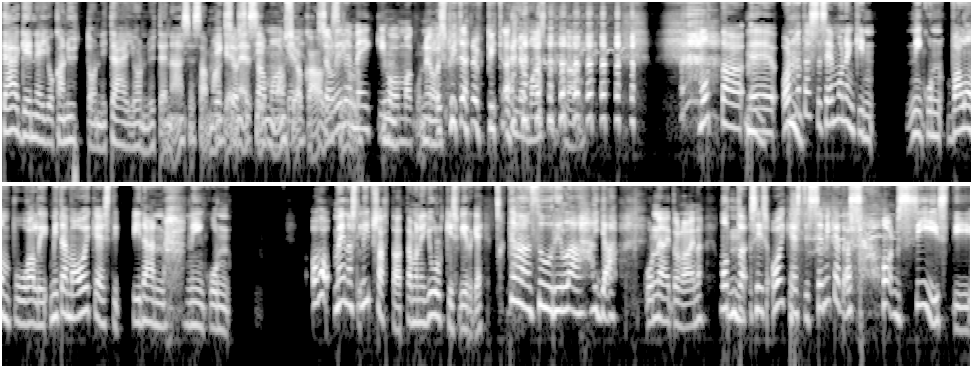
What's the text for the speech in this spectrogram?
tää Gene, joka nyt on, niin tämä ei ole nyt enää se sama Eikö se Gene se sama Simmons, Gene? joka oli Se oli se silloin. meikkihomma, kun ne niin. olisi pitänyt pitää ne maskit naamalla. Mutta mm. eh, onhan tässä semmoinenkin niin kuin valonpuoli, mitä mä oikeasti pidän niin kuin Oho, meinas lipsahtaa tämmöinen julkisvirke. Tämä on suuri lahja, kun näitä on aina. Mutta mm. siis oikeasti se, mikä tässä on siisti,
